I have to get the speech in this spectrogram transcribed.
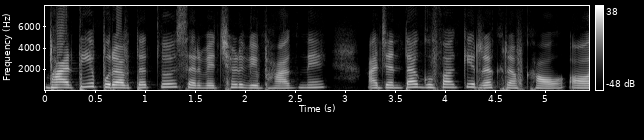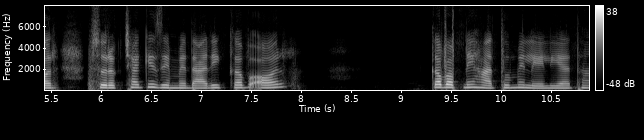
भारतीय पुरातत्व सर्वेक्षण विभाग ने अजंता गुफा के रख रखाव और सुरक्षा की ज़िम्मेदारी कब और कब अपने हाथों में ले लिया था?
